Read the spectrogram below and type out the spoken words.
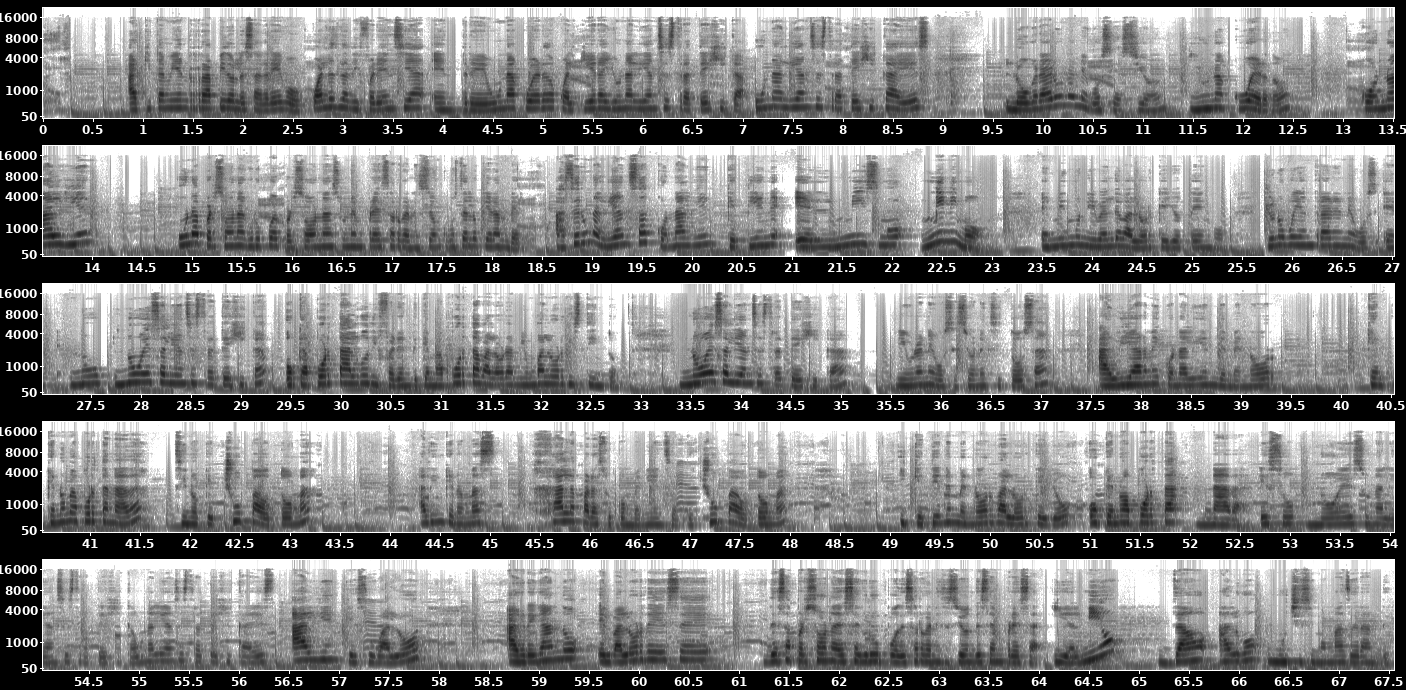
aquí también rápido les agrego, ¿cuál es la diferencia entre un acuerdo cualquiera y una alianza estratégica? Una alianza estratégica es lograr una negociación y un acuerdo con alguien, una persona, grupo de personas, una empresa, organización, como ustedes lo quieran ver. Hacer una alianza con alguien que tiene el mismo mínimo el mismo nivel de valor que yo tengo. Yo no voy a entrar en negociación, no, no es alianza estratégica o que aporta algo diferente, que me aporta valor a mí, un valor distinto. No es alianza estratégica ni una negociación exitosa aliarme con alguien de menor que, que no me aporta nada, sino que chupa o toma. Alguien que más jala para su conveniencia, que chupa o toma y que tiene menor valor que yo o que no aporta nada. Eso no es una alianza estratégica. Una alianza estratégica es alguien que su valor, agregando el valor de, ese, de esa persona, de ese grupo, de esa organización, de esa empresa y el mío, da algo muchísimo más grande.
